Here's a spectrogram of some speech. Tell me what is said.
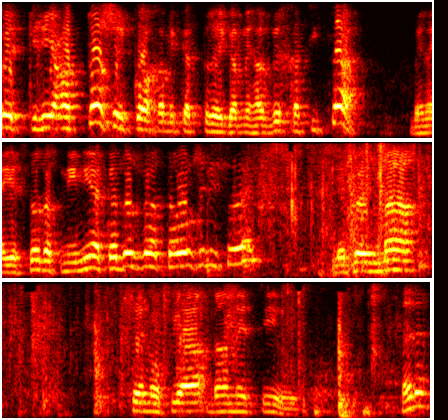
ואת קריעתו של כוח המקטרג המהווה חציצה בין היסוד הפנימי הקדוש והטהור של ישראל לבין מה שמופיע במציאות. בסדר?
